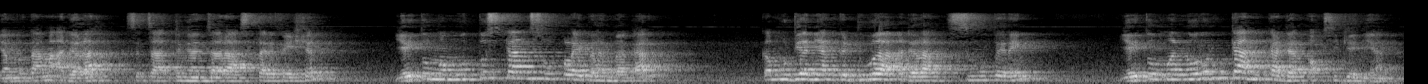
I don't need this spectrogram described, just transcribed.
Yang pertama adalah dengan cara starvation yaitu memutuskan suplai bahan bakar. Kemudian yang kedua adalah smothering yaitu menurunkan kadar oksigennya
